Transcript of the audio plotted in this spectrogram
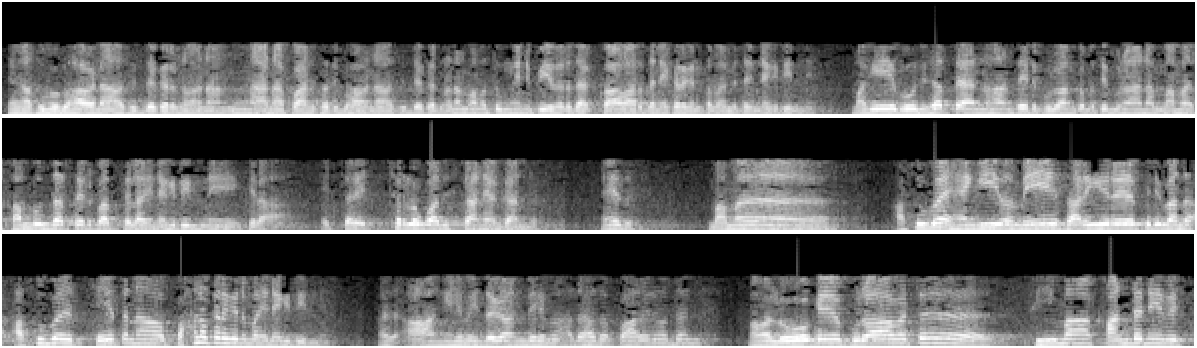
දැන් අසුභ භාවනාව සිද්ධ කරනවා නම් ආනාපාන සති භාවනාව සිද්ධ කරනවා නම් මම තුන්වෙනි පියවර දක්වා වර්ධනය කරගෙන තමයි මෙතන නැගිටින්නේ. මගේ බෝධිසත්වයන් වහන්සේට පුළුවන්කම තිබුණා නම් මම සම්බුද්ධත්වයට පත් වෙලායි නැගිටින්නේ කියලා එච්චර එච්චර ලොකු අදිස්ථානයක් ගන්න. නේද? මම අසුභ හැඟීම මේ ශරීරය පිළිබඳ අසුභ චේතනාව පහළ කරගෙනමයි නැගිටින්නේ. ආන් එහෙම ඉඳගන්න එහෙම අදහසක් පහළ වෙනවද දන්නේ මම ලෝකය පුරාවට සීමා ඛණ්ඩණය වෙච්ච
